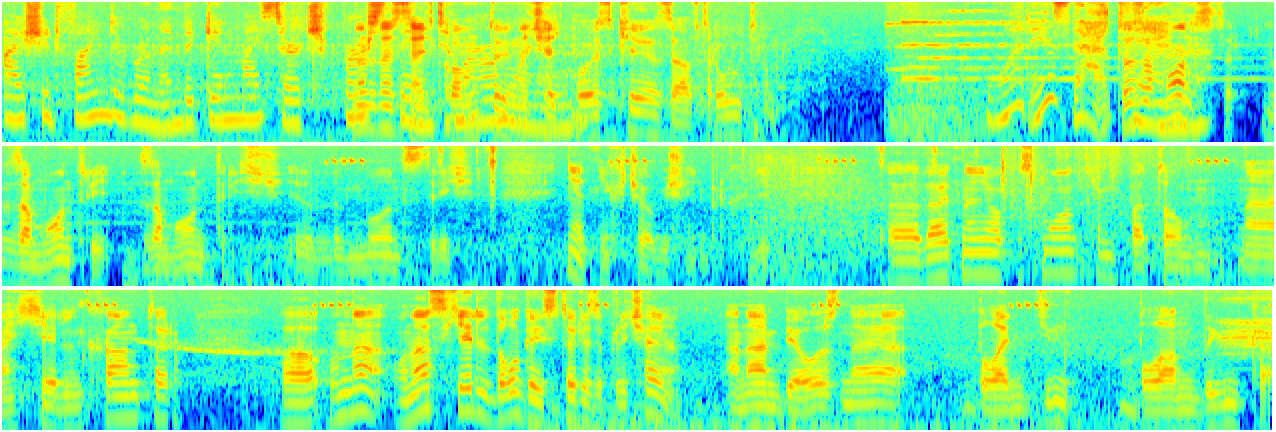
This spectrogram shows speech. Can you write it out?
I should find a room and begin my search first Нужно снять комнату и начать поиски завтра утром. What is that Что за монстр? За монтри... За монтрищ. За монстрищ. Нет, не хочу обещание проходить. Э, давайте на него посмотрим. Потом на Хелен Хантер. Э, у, на... у нас Хель долгая история за плечами. Она амбиозная блондин... блондинка.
